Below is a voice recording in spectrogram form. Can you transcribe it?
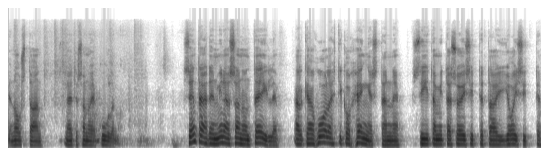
ja noustaan näitä sanoja kuulemaan. Sen tähden minä sanon teille, älkää huolehtiko hengestänne siitä, mitä söisitte tai joisitte.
